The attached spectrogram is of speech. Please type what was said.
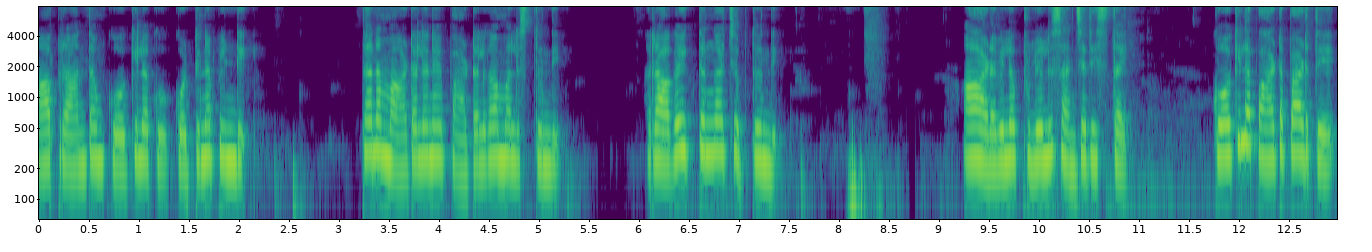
ఆ ప్రాంతం కోకిలకు కొట్టిన పిండి. తన మాటలనే పాటలుగా మలుస్తుంది. రాగయుక్తంగా చెప్తుంది. ఆ అడవిలో పులులు సంచరిస్తాయి. కోకిల పాట పాడితే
